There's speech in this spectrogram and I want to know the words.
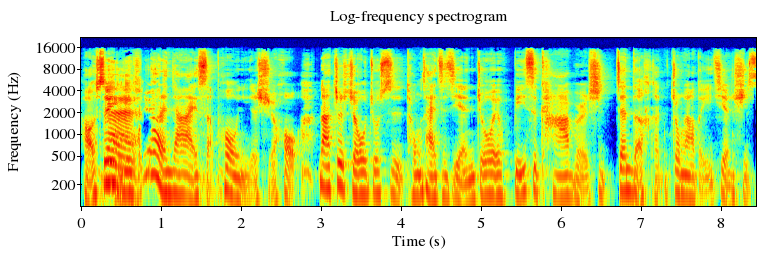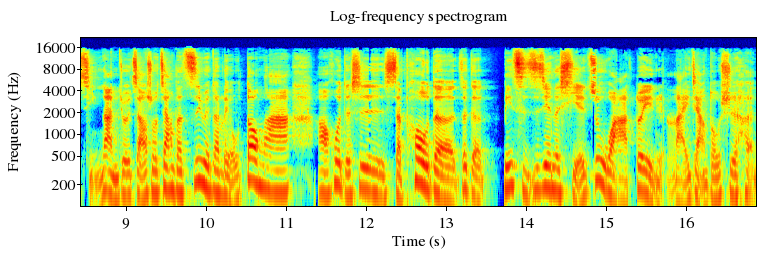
好，所以你需要人家来 support 你的时候，那这时候就是同才之间就会彼此 cover，是真的很重要的一件事情。那你就会知道说这样的资源的流动啊，啊，或者是 support 的这个。彼此之间的协助啊，对来讲都是很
